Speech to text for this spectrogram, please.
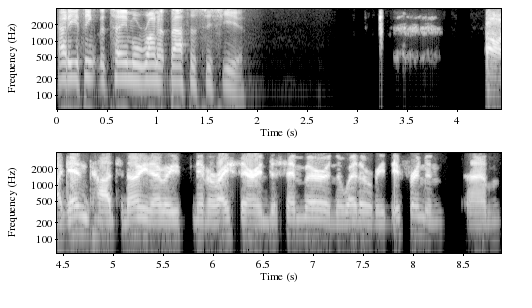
How do you think the team will run at Bathurst this year? Oh, again, hard to know. You know, we've never raced there in December, and the weather will be different. And um,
